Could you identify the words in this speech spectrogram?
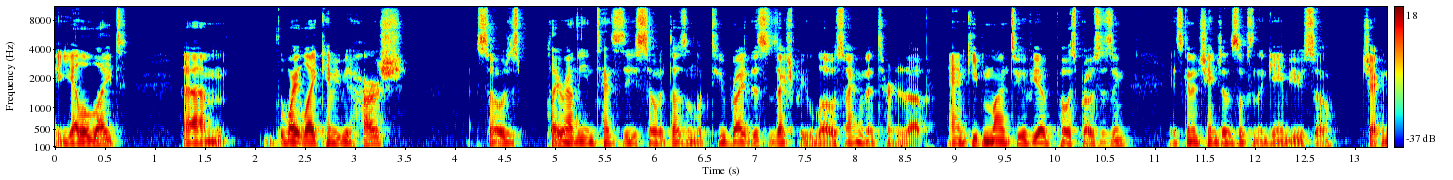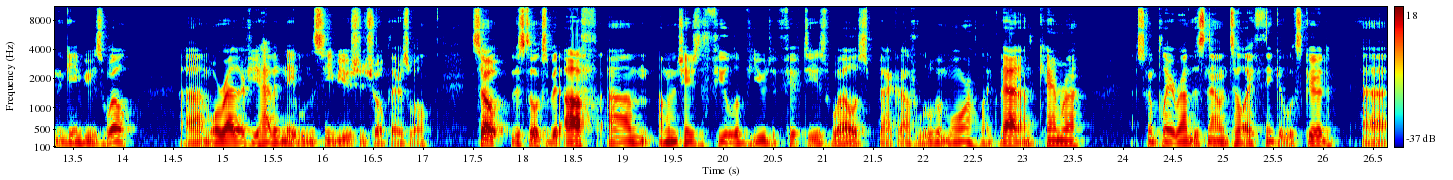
a yellow light. Um, the white light can be a bit harsh. So just play around the intensity so it doesn't look too bright. This is actually pretty low, so I'm going to turn it up. And keep in mind too, if you have post-processing, it's going to change how this looks in the game view. So check in the game view as well. Um, or rather, if you have it enabled in the scene view, it should show up there as well. So this still looks a bit off. Um, I'm going to change the field of view to 50 as well. Just back it off a little bit more like that on the camera. I'm just going to play around this now until I think it looks good. Uh,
